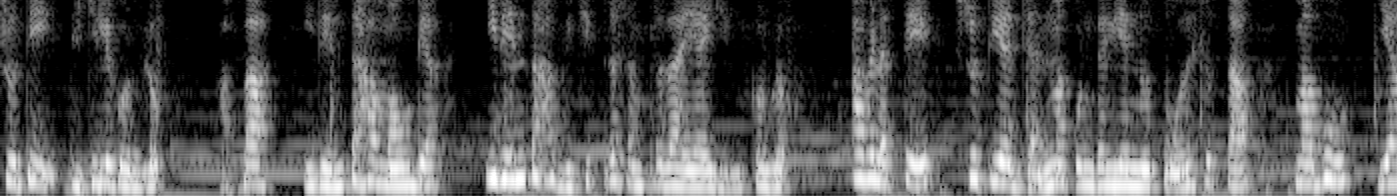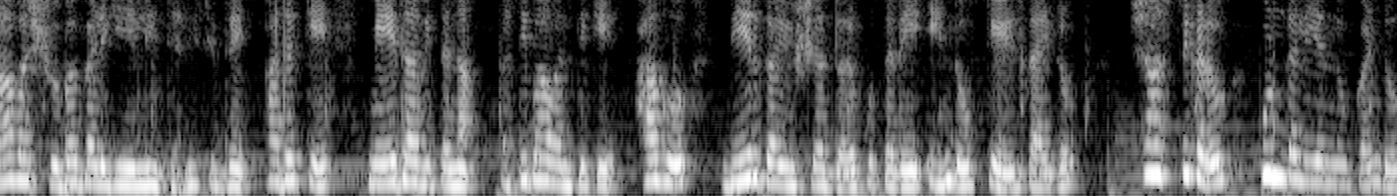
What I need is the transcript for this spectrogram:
ಶ್ರುತಿ ದಿಗಿಲುಗೊಂಡ್ಲು. ಅಬ್ಬಾ, ಇದೆಂತಹ ಮೌಢ್ಯ? ಇದೆಂತಹ ವಿಚಿತ್ರ ಸಂಪ್ರದಾಯ ಎಂದ್ಕೊಂಡ್ಲು ಅವಳತ್ತೆ ಶ್ರುತಿಯ ಜನ್ಮ ಕುಂಡಲಿಯನ್ನು ತೋರಿಸುತ್ತಾ ಮಗು ಯಾವ ಶುಭ ಗಳಿಗೆಯಲ್ಲಿ ಜನಿಸಿದ್ರೆ ಅದಕ್ಕೆ ಮೇಧಾವಿತನ ಪ್ರತಿಭಾವಂತಿಕೆ ಹಾಗೂ ದೀರ್ಘಾಯುಷ್ಯ ದೊರಕುತ್ತದೆ ಎಂದು ಕೇಳ್ತಾ ಇದ್ರು. ಶಾಸ್ತ್ರಿಗಳು ಕುಂಡಲಿಯನ್ನು ಕಂಡು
